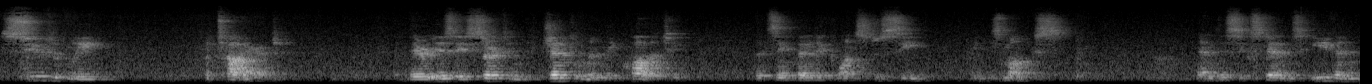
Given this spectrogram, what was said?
suitably attired. There is a certain gentlemanly quality that St. Benedict wants to see in his monks. And this extends even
